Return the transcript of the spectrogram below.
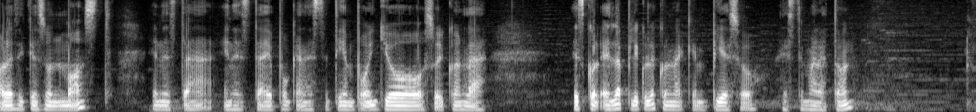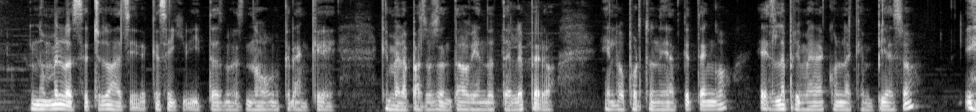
ahora sí que es un must en esta, en esta época, en este tiempo. Yo soy con la... Es, la película con la que empiezo este maratón. No me lo he hecho así de que seguiditas, no, es, no crean que, que me la paso sentado viendo tele, pero en la oportunidad que tengo es la primera con la que empiezo. Y,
